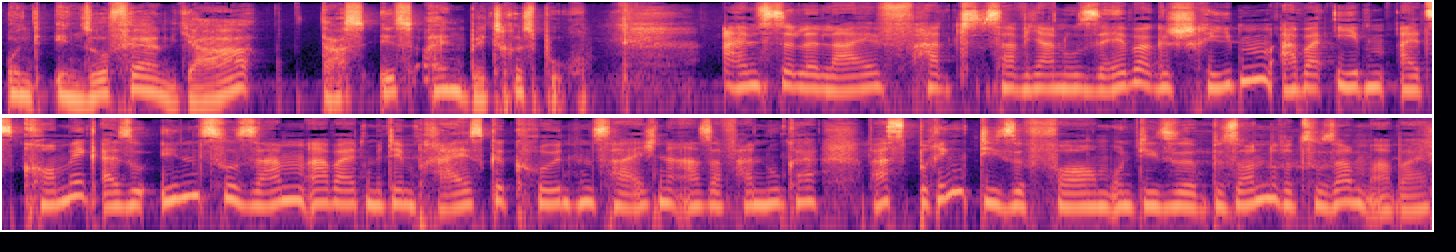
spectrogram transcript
Und insofern, ja, das ist ein bitteres Buch. I'm Still Alive hat Saviano selber geschrieben, aber eben als Comic, also in Zusammenarbeit mit dem preisgekrönten Zeichner Asaf Hanuka. Was bringt diese Form und diese besondere Zusammenarbeit?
